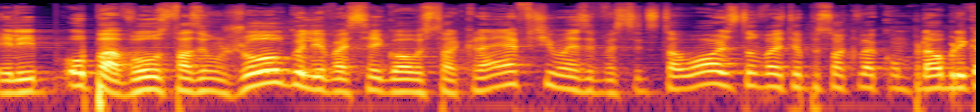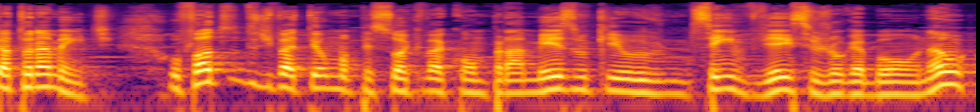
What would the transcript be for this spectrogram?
Ele, opa, vou fazer um jogo, ele vai ser igual ao StarCraft, mas ele vai ser de Star Wars, então vai ter o pessoal que vai comprar obrigatoriamente. O fato de vai ter uma pessoa que vai comprar, mesmo que sem ver se o jogo é bom ou não,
